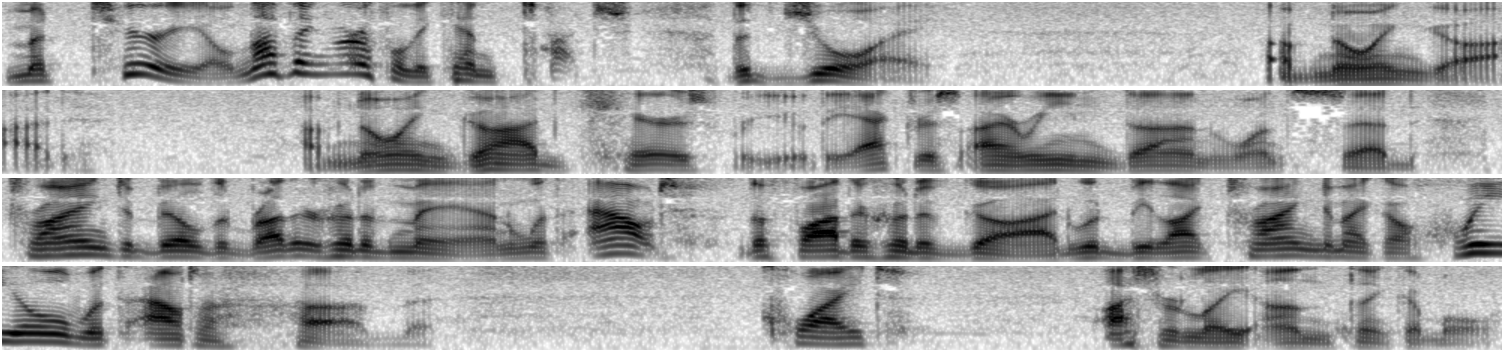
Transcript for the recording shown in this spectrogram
material, nothing earthly can touch the joy of knowing God of knowing God cares for you. The actress Irene Dunne once said, Trying to build the brotherhood of man without the fatherhood of God would be like trying to make a wheel without a hub. Quite utterly unthinkable.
